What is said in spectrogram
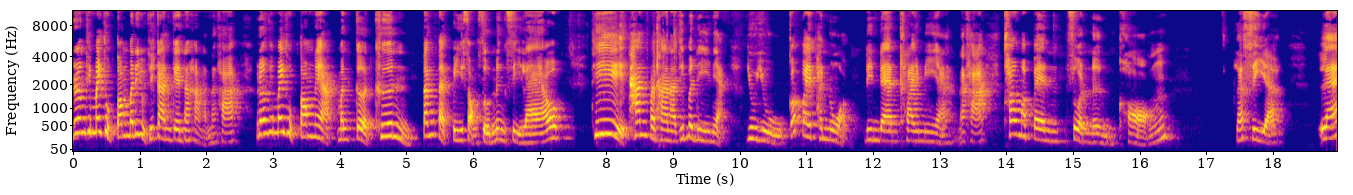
เรื่องที่ไม่ถูกต้องไม่ได้อยู่ที่การเกณฑ์ทหารนะคะ เรื่องที่ไม่ถูกต้องเนี่ยมันเกิดขึ้นตั้งแต่ปี 2014 แล้ว ที่ท่านประธานาธิบดีเนี่ยอยู่ๆก็ไปผนวกดินแดนไครเมียนะคะ เข้ามาเป็นส่วนหนึ่งของรัสเซีย และ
